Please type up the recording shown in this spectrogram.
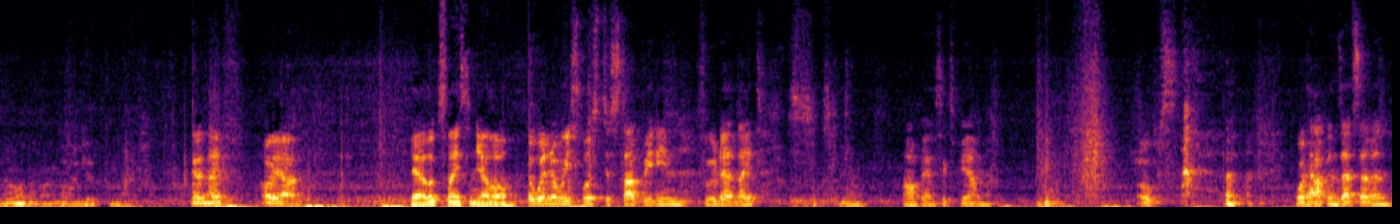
No, I'm gonna get the knife. Get a knife? Oh yeah. Yeah, it looks nice and yellow. So when are we supposed to stop eating food at night? 6 p.m. Okay, 6 p.m. Oops. what happens at 7?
